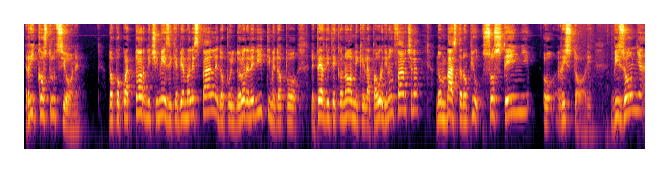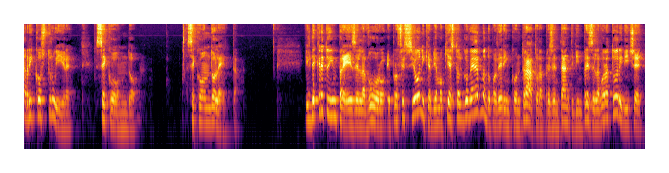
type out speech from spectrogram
ricostruzione. Dopo 14 mesi che abbiamo alle spalle, dopo il dolore alle vittime, dopo le perdite economiche e la paura di non farcela, non bastano più sostegni o ristori. Bisogna ricostruire Secondo, secondo Letta. Il decreto imprese, lavoro e professioni che abbiamo chiesto al governo dopo aver incontrato rappresentanti di imprese e lavoratori dice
